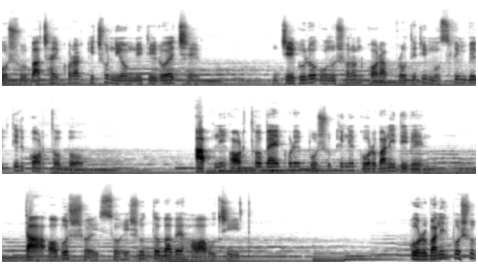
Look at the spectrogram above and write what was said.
পশু বাছাই করার কিছু নিয়মনীতি রয়েছে, যেগুলো অনুসরণ করা প্রতিটি মুসলিম ব্যক্তির কর্তব্য। আপনি অর্থ ব্যয় করে পশু কিনে কোরবানি দিবেন, তা অবশ্যই সহিশুদ্ধভাবে হওয়া উচিত। কোরবানির পশু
